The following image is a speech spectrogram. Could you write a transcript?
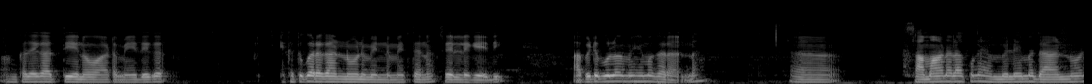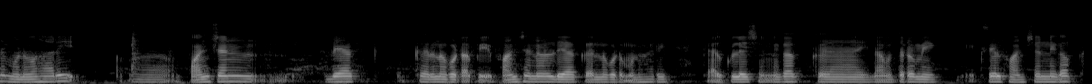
අංක දෙකත් තියෙනවාට මේ දෙක එකතු කරගන්න ඕන මෙන්න මෙතන සෙල්ල එකේදී. අපිට පුළුව මෙහෙම කරන්න. සමාන ලකුණ හැම්වෙලේම දාන්න ඕනේ මොනවහරි ෆංෂන් දෙයක් කරනකොට අපි ෆංශනල් දෙයක් කරනකොට මොනහරි කැල්කුලේෂන් එකක් ඉනමතර මේ එක්සෙල් ෆංශන් එකක්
